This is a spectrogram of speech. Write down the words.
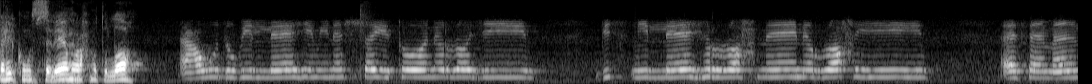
عليكم السلام ورحمة الله. أعوذ بالله من الشيطان الرجيم. بسم الله الرحمن الرحيم. أفمن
